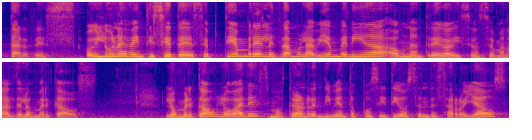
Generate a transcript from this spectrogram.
tardes. Hoy lunes 27 de septiembre les damos la bienvenida a una entrega visión semanal de los mercados. Los mercados globales mostraron rendimientos positivos en desarrollados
